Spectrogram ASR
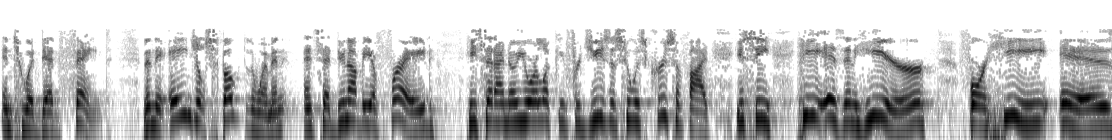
into a dead faint. Then the angel spoke to the women and said, Do not be afraid. He said, I know you are looking for Jesus who was crucified. You see, he isn't here, for he is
